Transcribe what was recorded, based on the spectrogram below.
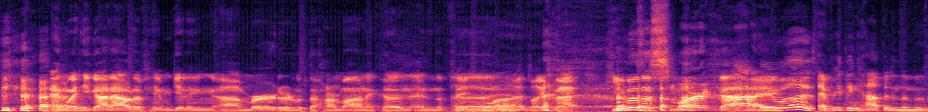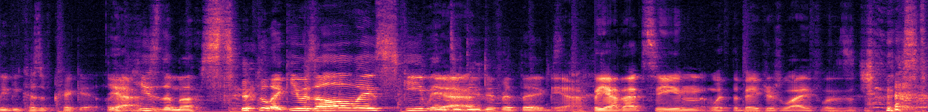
And when he got out of him getting uh, murdered with the harmonica and, and the fake Oh, blood yeah. like that, he was a smart guy. He was. Everything happened in the movie because of Cricket. Like, Yeah. The most. like he was always scheming Yeah. to do different things. Yeah, but yeah, that scene with the baker's wife was just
